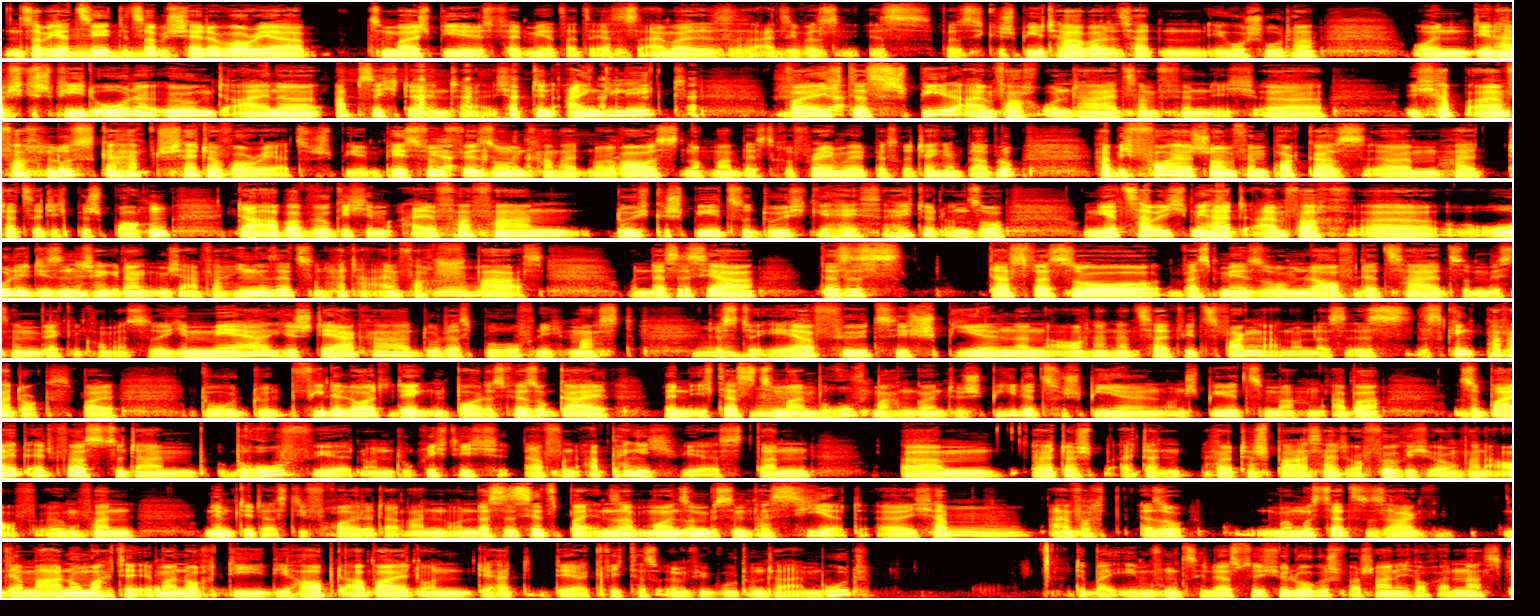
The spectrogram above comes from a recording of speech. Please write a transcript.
Und das habe ich erzählt, mhm. jetzt habe ich Shadow Warrior zum Beispiel, das fällt mir jetzt als erstes ein, weil das ist das Einzige, was ist, was ich gespielt habe. Das hat einen Ego-Shooter und den habe ich gespielt ohne irgendeine Absicht dahinter. Ich habe den eingelegt, weil ich ja. das Spiel einfach unterhaltsam finde. Ich äh, ich habe einfach Lust gehabt, Shadow Warrior zu spielen. PS5-Version ja. kam halt neu raus, nochmal bessere Framerate, bessere Technik, bla bla. Habe ich vorher schon für den Podcast ähm, halt tatsächlich besprochen. Da aber wirklich im Alpha-Fahren durchgespielt, so durchgehechtet und so. Und jetzt habe ich mir halt einfach, äh, ohne diesen Hintergedanken, mich einfach hingesetzt und hatte einfach mhm. Spaß. Und das ist ja, das ist das, was so, was mir so im Laufe der Zeit so ein bisschen weggekommen ist. Also je mehr, je stärker du das Beruf nicht machst, mhm. desto eher fühlt sich Spielen dann auch nach einer Zeit wie Zwang an. Und das ist, das klingt paradox, weil du, du viele Leute denken, boah, das wäre so geil, wenn ich das mhm. zu meinem Beruf machen könnte, Spiele zu spielen und Spiele zu machen. Aber sobald etwas zu deinem Beruf wird und du richtig davon abhängig wirst, dann ähm, hört, der, dann hört der Spaß halt auch wirklich irgendwann auf. Irgendwann nimmt dir das die Freude daran. Und das ist jetzt bei Insert Moin so ein bisschen passiert. Äh, ich habe mhm. einfach, also man muss dazu sagen, der Manu macht ja immer noch die, die Hauptarbeit und der hat, der kriegt das irgendwie gut unter einem Hut. Bei ihm funktioniert das psychologisch wahrscheinlich auch anders.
